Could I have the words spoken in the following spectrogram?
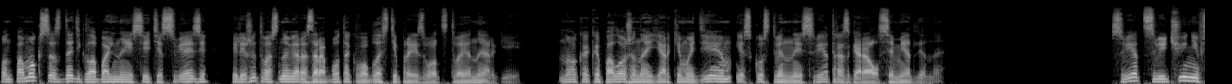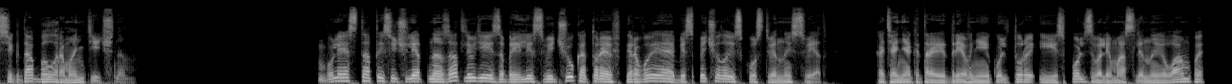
Он помог создать глобальные сети связи и лежит в основе разработок в области производства энергии. Но, как и положено ярким идеям, искусственный свет разгорался медленно. Свет свечи не всегда был романтичным. Более ста тысяч лет назад люди изобрели свечу, которая впервые обеспечила искусственный свет. Хотя некоторые древние культуры и использовали масляные лампы,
